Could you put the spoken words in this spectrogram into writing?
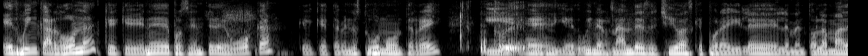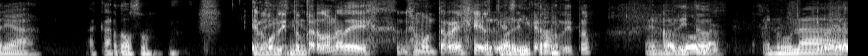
Edwin Cardona, que, que viene procedente de Boca, que, que, también estuvo en Monterrey, y, eh, Edwin Hernández de Chivas, que por ahí le, le mentó la madre a, a Cardoso. El gordito Cardona de, de, Monterrey, el, que gordito, el gordito. El gordito, en una...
